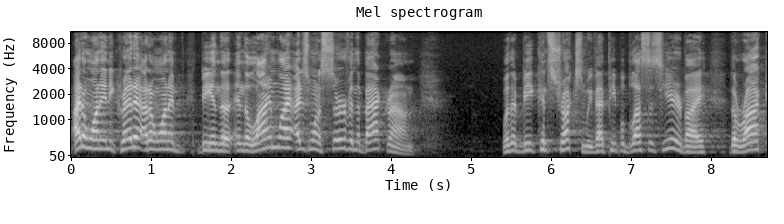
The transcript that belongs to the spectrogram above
I don't want any credit. I don't want to be in the, in the limelight. I just want to serve in the background. Whether it be construction, we've had people bless us here by the rock.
